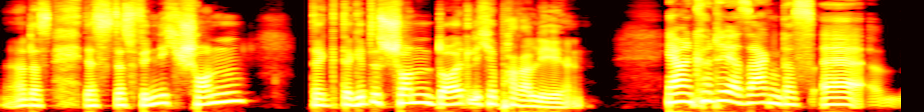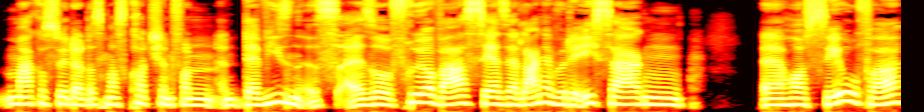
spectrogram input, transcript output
Ja, das, das, das finde ich schon, da, da gibt es schon deutliche Parallelen. Ja, man könnte ja sagen, dass äh, Markus Söder das Maskottchen von der Wiesen ist. Also früher war es sehr, sehr lange, würde ich sagen, äh, Horst Seehofer.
